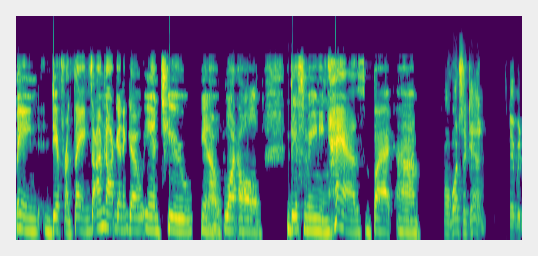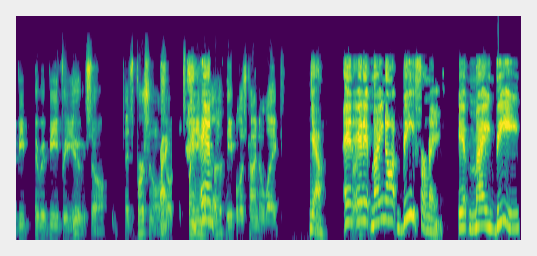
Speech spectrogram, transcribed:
mean different things. I'm not going to go into you know what all this meaning has, but um, Well, once again, it would be it would be for you, so it's personal. Right. So explaining it And- to other people is kind of like Yeah. And Right. and it may not be for me. It may be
